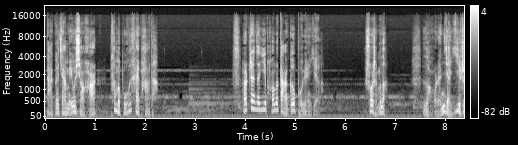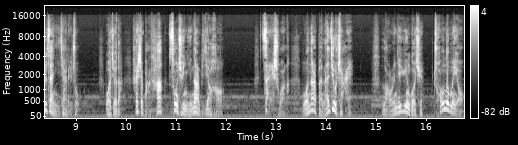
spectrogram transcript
大哥家没有小孩，他们不会害怕的。”而站在一旁的大哥不愿意了，说什么呢？老人家一直在你家里住，我觉得还是把他送去你那儿比较好。再说了，我那儿本来就窄，老人家运过去床都没有。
